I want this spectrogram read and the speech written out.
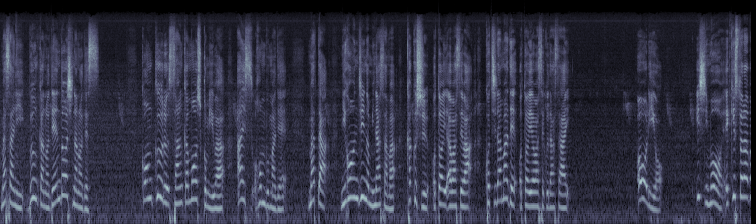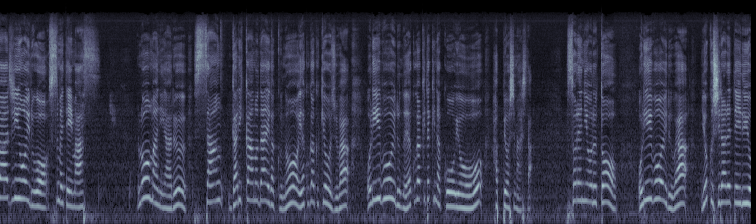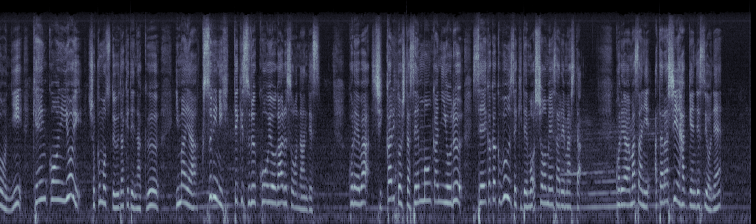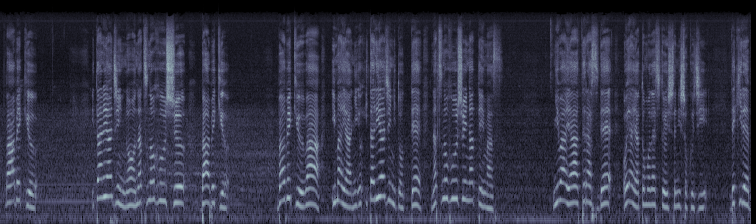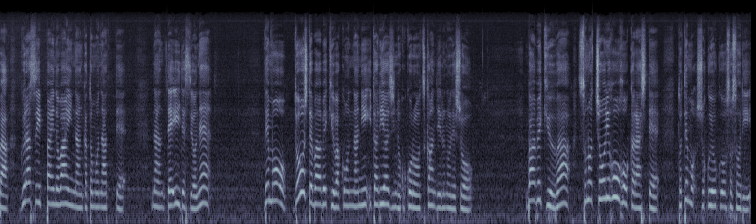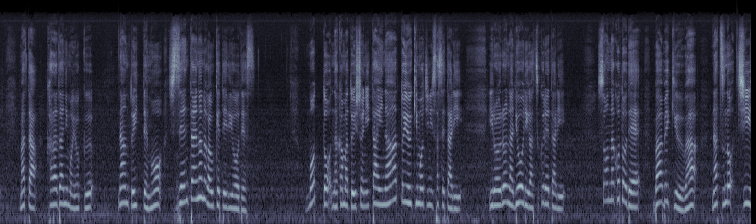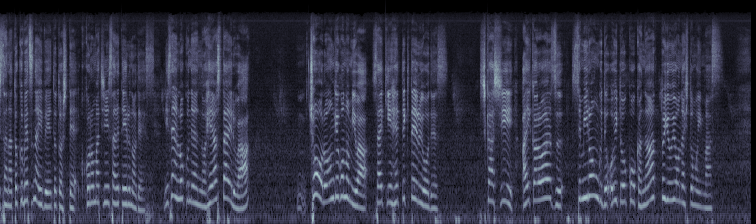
まさに文化の伝道師なのです。コンクール参加申し込みはアイス本部まで。また日本人の皆様各種お問い合わせはこちらまでお問い合わせください。オーリオ。医師もエキストラバージンオイルを進めています。ローマにあるサン・ガリカーノ大学の薬学教授はオリーブオイルの薬学的な効用を発表しました。それによるとオリーブオイルはよく知られているように健康に良い食物というだけでなく今や薬に匹敵する効用があるそうなんです。これはしっかりとした専門家による生化学分析でも証明されました。これはまさに新しい発見ですよね。バーベキュー。イタリア人の夏の風習バーベキュー。バーベキューは今やイタリア人にとって夏の風習になっています。庭やテラスで親や友達と一緒に食事。できればグラス一杯のワインなんか伴ってなんていいですよね。でもどうしてバーベキューはこんなにイタリア人の心を掴んでいるのでしょう？バーベキューはその調理方法からしてとても食欲をそそりまた体にもよく何といっても自然体なのが受けているようです。もっと仲間と一緒にいたいなという気持ちにさせたりいろいろな料理が作れたりそんなことでバーベキューは夏の小さな特別なイベントとして心待ちにされているのです。2006年のヘアスタイルは超ロン毛好みは最近減ってきているようです。しかし相変わらずセミロングで置いておこうかなというような人もいます。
